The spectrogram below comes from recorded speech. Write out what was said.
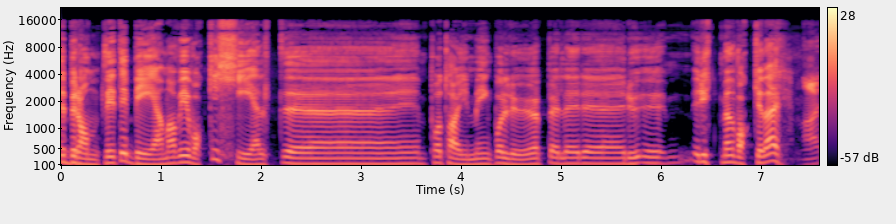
det brant litt i bena. Vi var ikke helt eh, på timing på løp, eller uh, Rytmen var ikke der. Nei,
